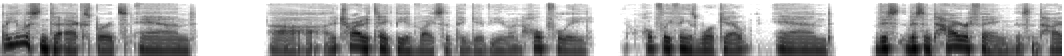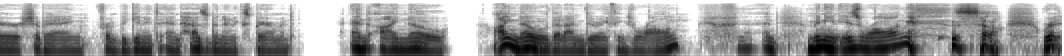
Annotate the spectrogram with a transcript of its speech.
But you listen to experts and uh, I try to take the advice that they give you, and hopefully, hopefully things work out. And this this entire thing, this entire shebang, from beginning to end, has been an experiment. And I know, I know that I'm doing things wrong, and Minion is wrong. so we're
